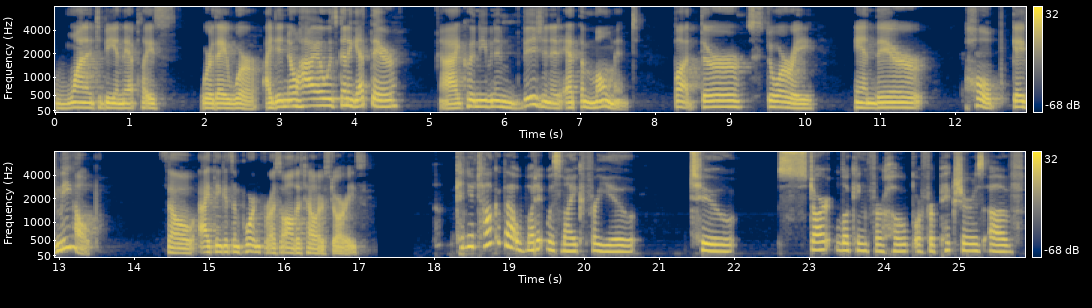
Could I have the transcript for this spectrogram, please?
wanted to be in that place where they were. I didn't know how I was going to get there. I couldn't even envision it at the moment. But their story and their hope gave me hope. So I think it's important for us all to tell our stories. Can you talk about what it was like for you to start looking for hope or for pictures of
